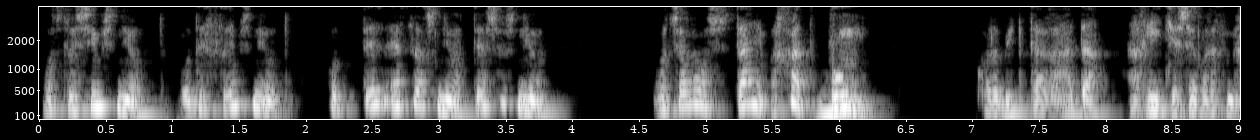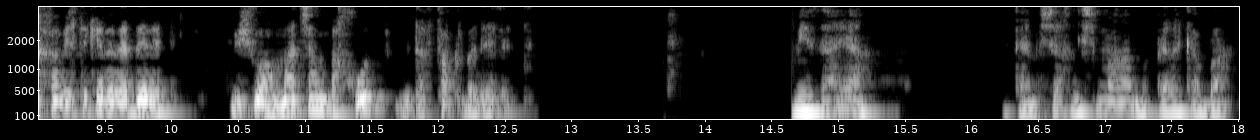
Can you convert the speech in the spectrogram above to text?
עוד 30 שניות. עוד 20 שניות. עוד 10 שניות. 9 שניות. עוד 3, 2, 1, בום! כל הבקתה רעדה. הארי התיישב על השמיכה והסתכל על הדלת. מישהו עמד שם בחוץ ודפק בדלת. מי זה היה? את ההמשך נשמע בפרק הבא.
